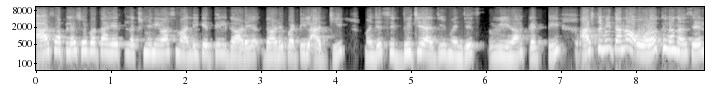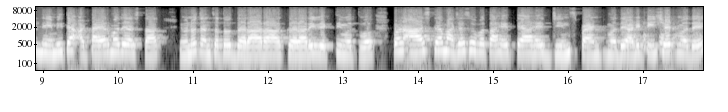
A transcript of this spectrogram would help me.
आज आपल्यासोबत आहेत लक्ष्मी निवास मालिकेतील गाडे गाडे पाटील आजी म्हणजे सिद्धूची आजी म्हणजेच वीणा कट्टी. आज तुम्ही त्यांना ओळखलं नसेल नेहमी त्या अटायरमध्ये असतात. यु नो त्यांचा तो दरारा करारी व्यक्तिमत्व. पण आज त्या माझ्यासोबत आहेत त्या आहेत जीन्स पॅन्टमध्ये आणि टी शर्टमध्ये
